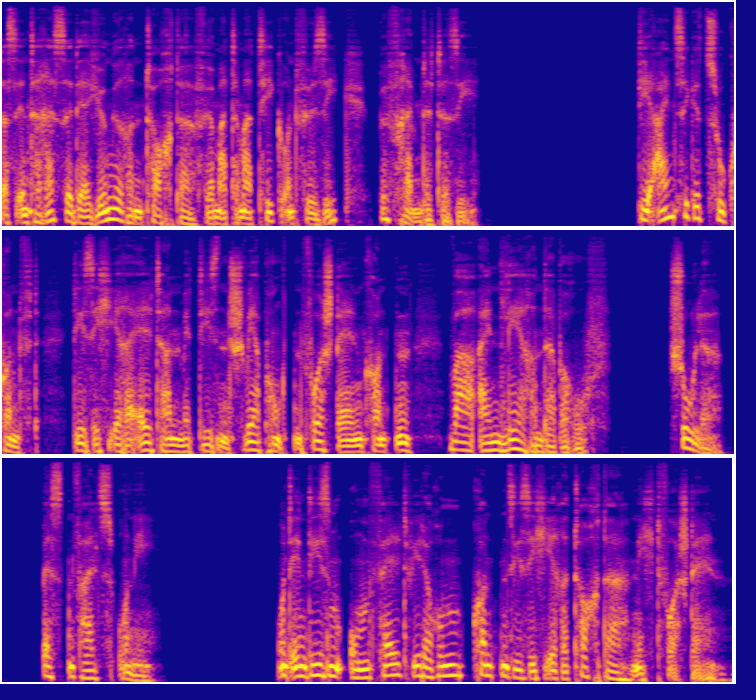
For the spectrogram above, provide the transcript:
Das Interesse der jüngeren Tochter für Mathematik und Physik befremdete sie. Die einzige Zukunft, die sich ihre Eltern mit diesen Schwerpunkten vorstellen konnten, war ein lehrender Beruf. Schule, bestenfalls Uni. Und in diesem Umfeld wiederum konnten sie sich ihre Tochter nicht vorstellen.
